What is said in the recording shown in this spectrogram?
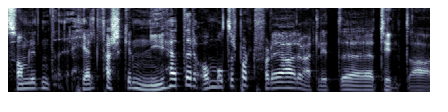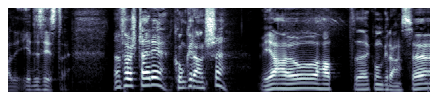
som litt helt ferske nyheter om motorsport, for det har vært litt uh, tynt av, i det siste. Men først, Terje, konkurranse. Vi har jo hatt konkurranse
